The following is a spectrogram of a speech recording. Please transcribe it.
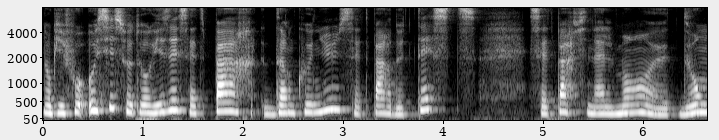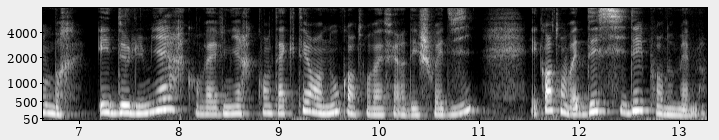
Donc il faut aussi s'autoriser cette part d'inconnu, cette part de test, cette part finalement euh, d'ombre de lumière qu'on va venir contacter en nous quand on va faire des choix de vie et quand on va décider pour nous-mêmes.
